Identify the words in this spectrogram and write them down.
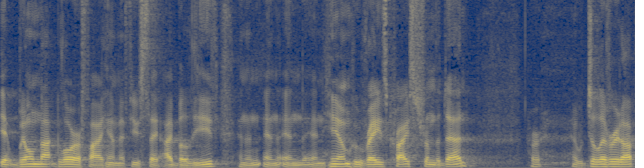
It will not glorify him if you say, I believe in, in, in, in him who raised Christ from the dead, or who delivered up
